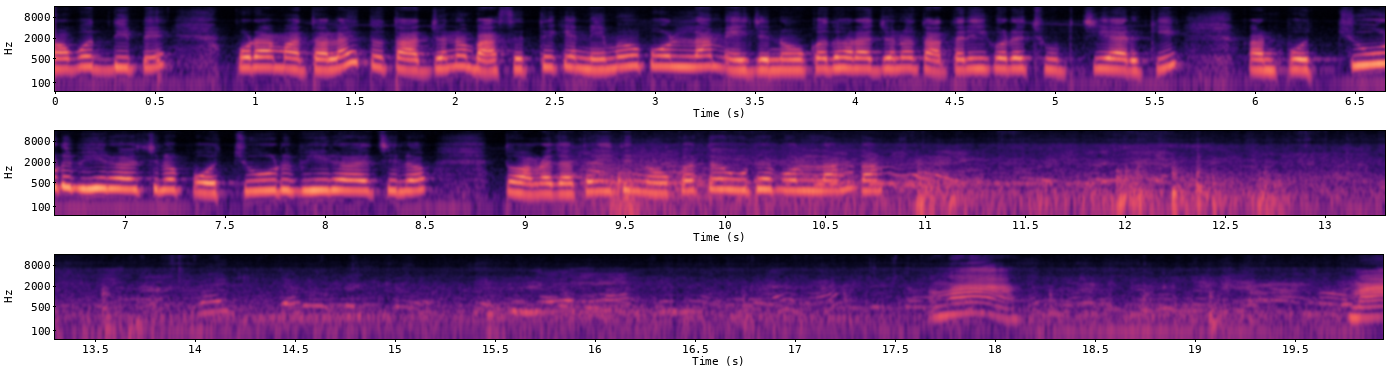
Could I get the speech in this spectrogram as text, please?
নবদ্বীপে পোড়ামাতলায়। তো তার জন্য বাসের থেকে নেমেও পড়লাম, এই যে নৌকা ধরার জন্য তাড়াতাড়ি করে ছুটছি আর কি। কারণ প্রচুর ভিড় হয়েছিল প্রচুর ভিড় হয়েছিল। তো আমরা যথারীতি নৌকাতেও উঠে পড়লাম। মা মা।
